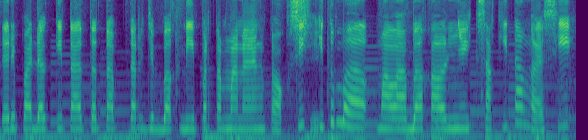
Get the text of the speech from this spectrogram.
daripada kita tetap terjebak di pertemanan yang toksik, Sik. itu malah bakal nyiksa kita nggak sih?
